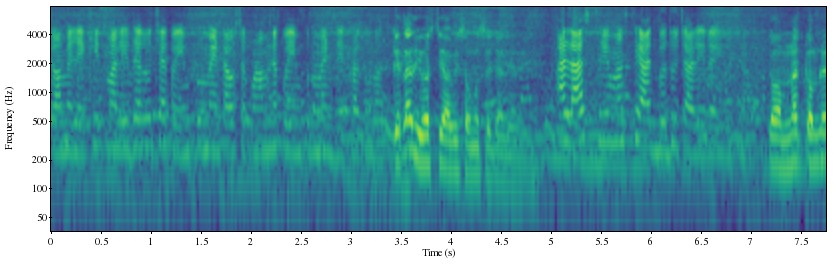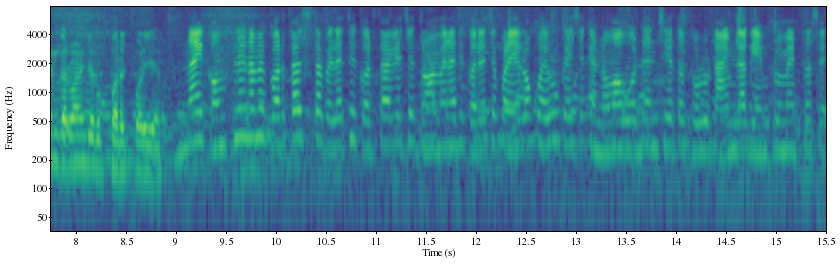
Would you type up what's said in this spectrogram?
કે અમે લેખિતમાં લીધેલું છે તો ઇમ્પ્રુવમેન્ટ આવશે પણ અમને કોઈ ઇમ્પ્રુવમેન્ટ દેખાતું નથી. કેટલા દિવસથી આવી સમસ્યા ચાલી રહી છે? આ લાસ્ટ થ્રી મંથથી આજ બધું ચાલી રહ્યું છે. તો હમણાં જ કમ્પ્લેન કરવાની જરૂર ફરજ પડી છે? ના કમ્પ્લેન અમે કરતા જ હતા પહેલેથી કરતા આવીએ છીએ ત્રણ મહિનાથી કરે છે પણ એ લોકો એવું કહે છે કે નવા વોર્ડન છે તો થોડું ટાઈમ લાગે ઇમ્પ્રુવમેન્ટ થશે.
